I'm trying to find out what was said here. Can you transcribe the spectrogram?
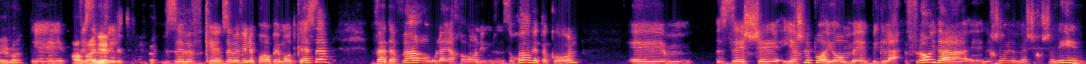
הבנתי. אה, אה, וזה. מביא, זה, כן, זה מביא לפה הרבה מאוד כסף. והדבר אולי האחרון, אם אני זוכרת את הכל, אה, זה שיש לפה היום, אה, בגלל, פלורידה נחשבת במשך שנים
